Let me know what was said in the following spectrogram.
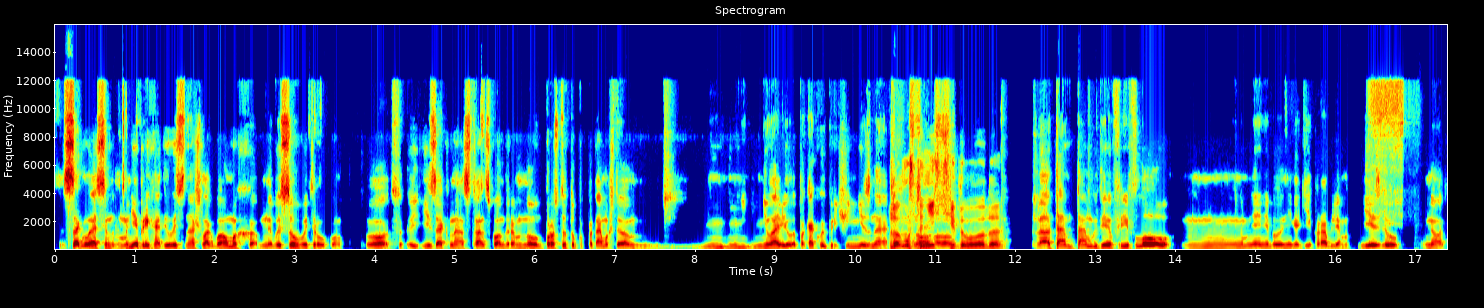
Согласен. Мне приходилось на шлагбаумах высовывать руку вот, из окна с транспондером. Ну, просто тупо потому, что не, ловила. По какой причине, не знаю. Потому что Но, не э, считывала, да. А там, там, где free flow, у меня не было никаких проблем. Ездил, вот.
